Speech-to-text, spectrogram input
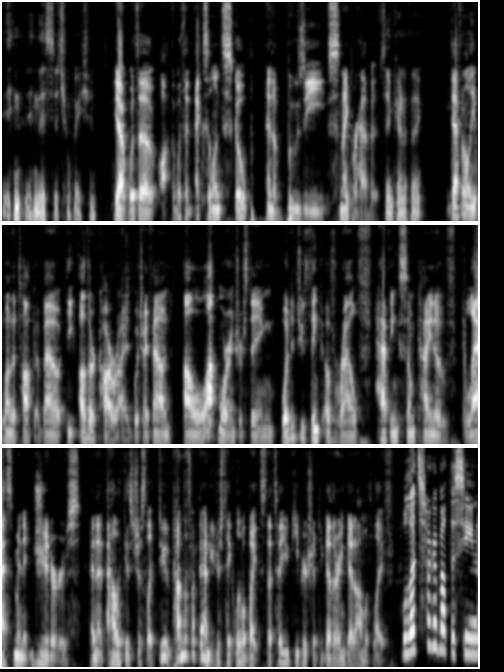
in, in this situation? Yeah, with a with an excellent scope and a boozy sniper habit. Same kind of thing. Definitely want to talk about the other car ride, which I found a lot more interesting. What did you think of Ralph having some kind of last minute jitters? And then Alec is just like, dude, calm the fuck down. You just take little bites. That's how you keep your shit together and get on with life. Well, let's talk about the scene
